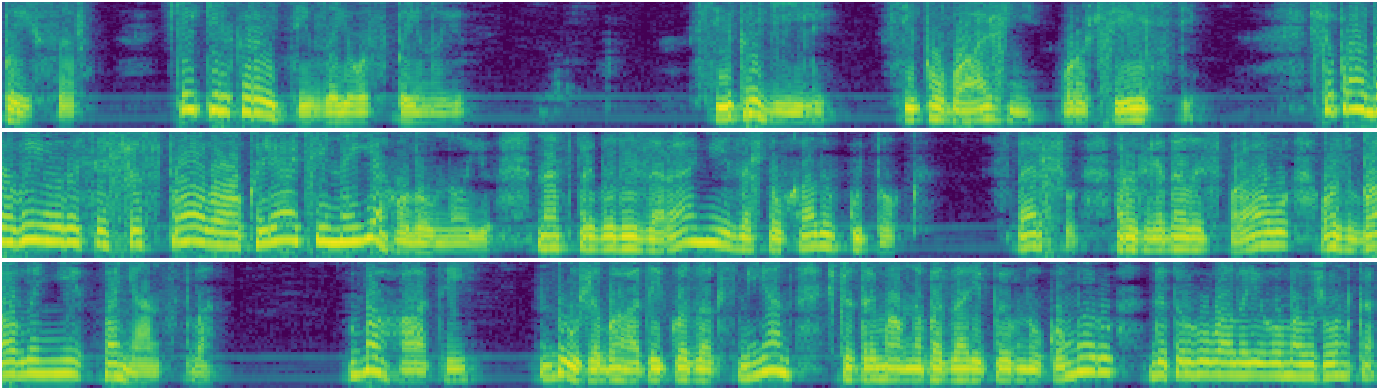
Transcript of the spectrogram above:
писар, ще й кілька райців за його спиною. Всі приділі, всі поважні, урочисті. Щоправда, виявилося, що справа о кляті не є головною. Нас привели зарані і заштовхали в куток. Спершу розглядали справу о збавленні панянства. Багатий. Дуже багатий козак сміян, що тримав на базарі пивну комору, де торгувала його малжонка,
